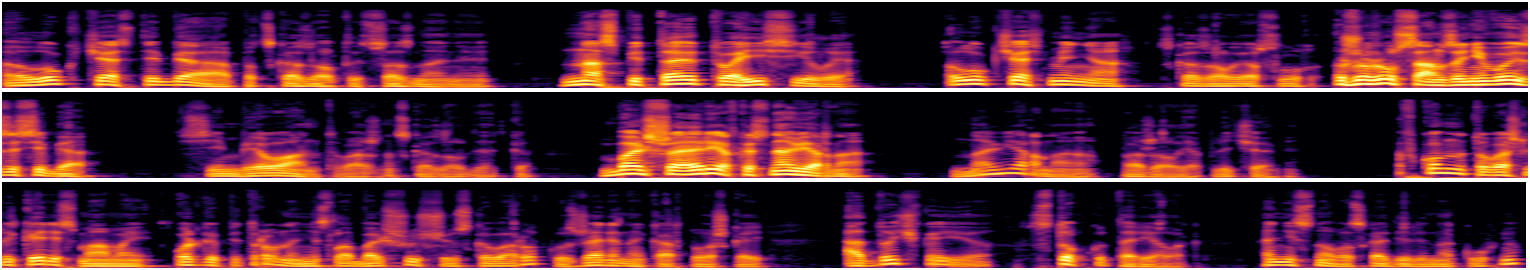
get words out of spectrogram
«Лук — часть тебя», — подсказал ты в сознании. Нас питают твои силы. Лук — часть меня, — сказал я вслух. Жру сам за него и за себя. Симбионт, — важно сказал дядька. Большая редкость, наверное. Наверное, — пожал я плечами. В комнату вошли Кэрри с мамой. Ольга Петровна несла большущую сковородку с жареной картошкой, а дочка ее — стопку тарелок. Они снова сходили на кухню,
